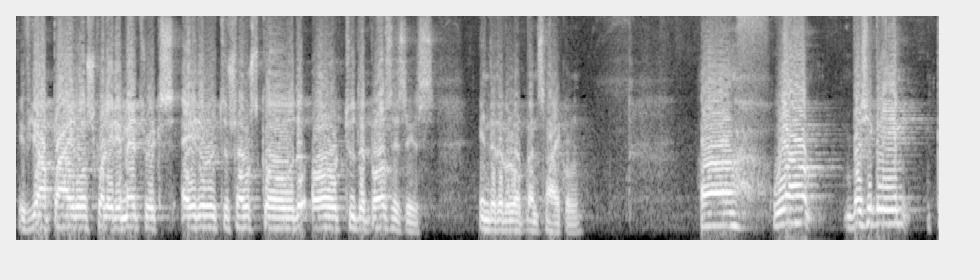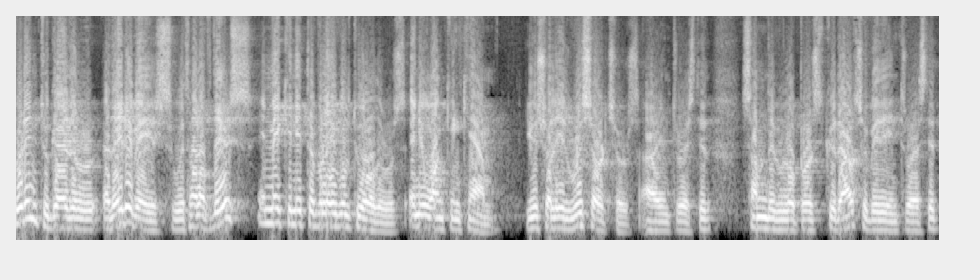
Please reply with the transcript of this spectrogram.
if you apply those quality metrics either to source code or to the processes in the development cycle. Uh, we are basically putting together a database with all of this and making it available to others. Anyone can come. Usually researchers are interested. Some developers could also be interested.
